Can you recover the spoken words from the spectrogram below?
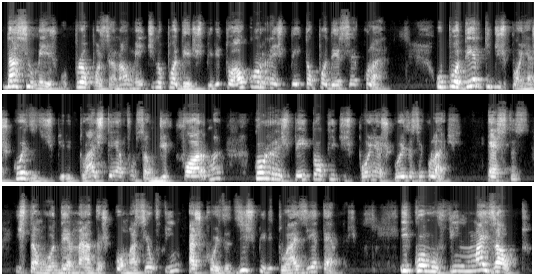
dá-se o mesmo proporcionalmente no poder espiritual com respeito ao poder secular. O poder que dispõe as coisas espirituais tem a função de forma com respeito ao que dispõe as coisas seculares. Estas estão ordenadas como a seu fim as coisas espirituais e eternas. E como o fim mais alto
